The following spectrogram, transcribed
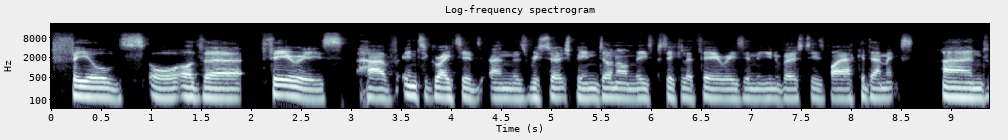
fields or other theories have integrated and there's research being done on these particular theories in the universities by academics. And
